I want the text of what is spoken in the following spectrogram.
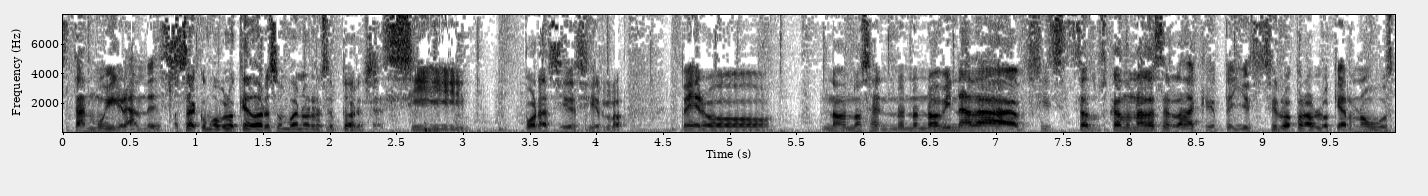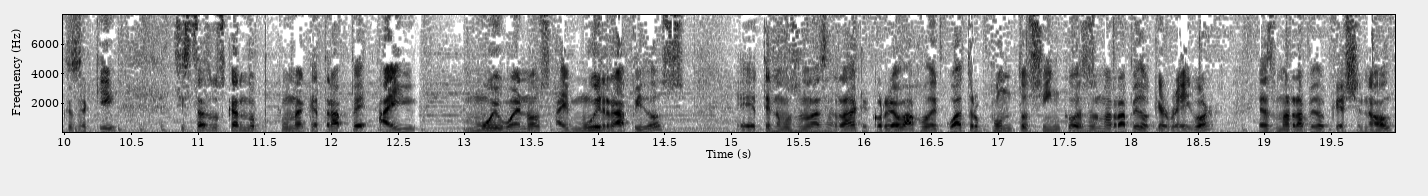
están muy grandes. O sea, como bloqueadores son buenos receptores. Sí, por así decirlo. Pero no, no sé, no, no, no vi nada. Si estás buscando una ala cerrada que te sirva para bloquear, no busques aquí. Si estás buscando una que atrape, hay muy buenos, hay muy rápidos. Eh, tenemos una ala cerrada que corrió abajo de 4.5, eso es más rápido que Raygor, es más rápido que Chenault,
